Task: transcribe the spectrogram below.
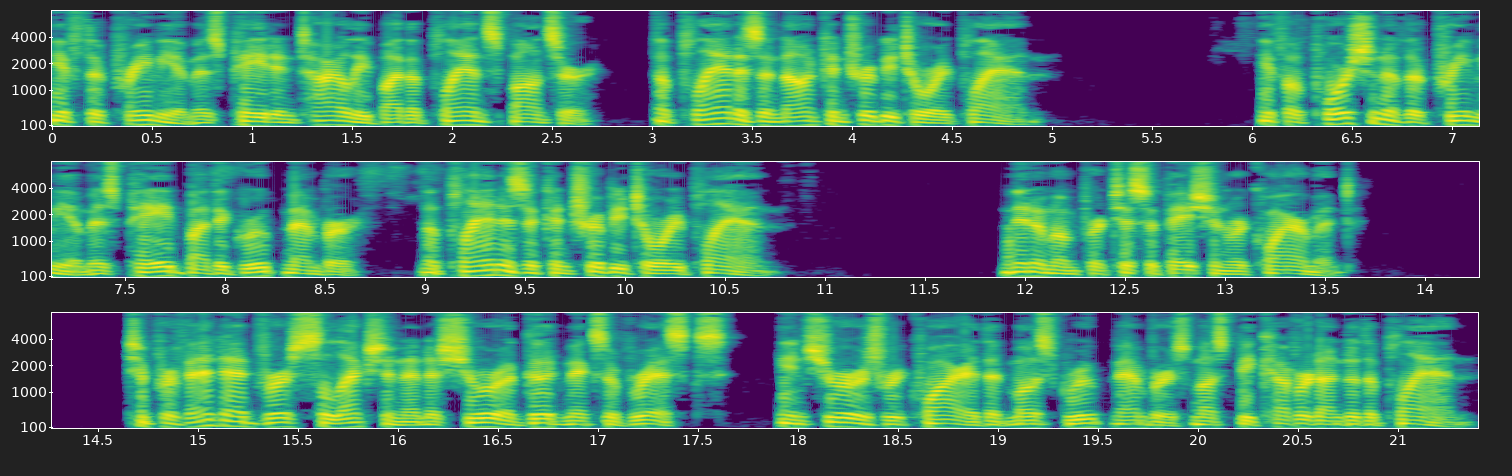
If the premium is paid entirely by the plan sponsor, the plan is a non-contributory plan. If a portion of the premium is paid by the group member, the plan is a contributory plan. Minimum participation requirement. To prevent adverse selection and assure a good mix of risks, Insurers require that most group members must be covered under the plan.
